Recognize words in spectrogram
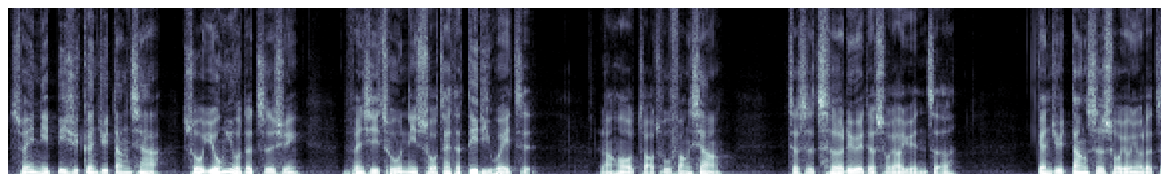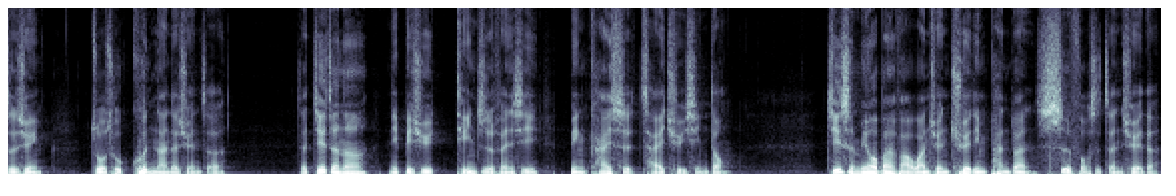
所以你必须根据当下所拥有的资讯，分析出你所在的地理位置，然后找出方向。这是策略的首要原则。根据当时所拥有的资讯，做出困难的选择。再接着呢，你必须停止分析，并开始采取行动。即使没有办法完全确定判断是否是正确的，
